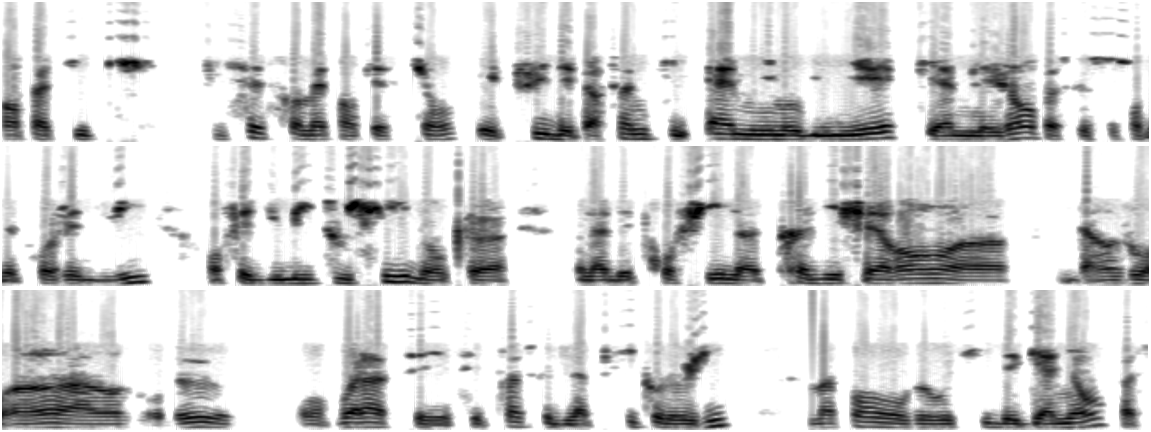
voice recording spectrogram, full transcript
empathique, qui sait se remettre en question, et puis des personnes qui aiment l'immobilier, qui aiment les gens, parce que ce sont des projets de vie. On fait du B2C, donc euh, on a des profils très différents euh, d'un jour un à un jour deux. voilà, c'est presque de la psychologie. Maintenant, on veut aussi des gagnants parce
